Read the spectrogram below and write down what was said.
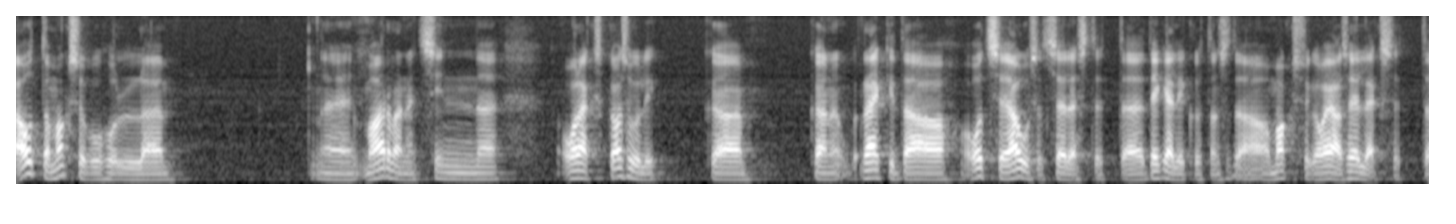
automaksu puhul Äh, ma arvan, et siin äh, oleks kasulik äh, ka rääkida otse ja ausalt sellest, et tegelikult on seda maksu ka vaja selleks, et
